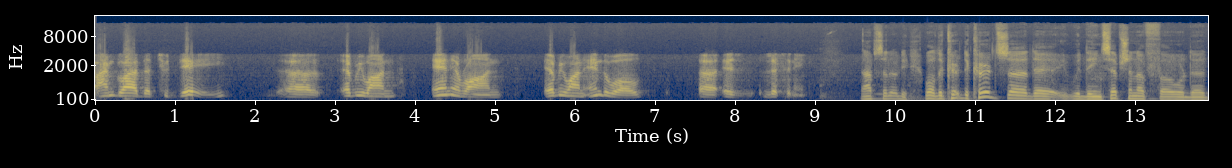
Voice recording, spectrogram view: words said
I'm glad that today uh, everyone in Iran, everyone in the world uh, is listening. Absolutely. Well, the the Kurds, uh, the with the inception of uh, or the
